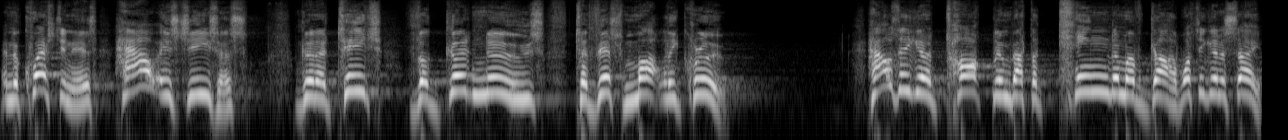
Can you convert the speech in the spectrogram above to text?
And the question is how is Jesus going to teach the good news to this motley crew? How's he going to talk to them about the kingdom of God? What's he going to say?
